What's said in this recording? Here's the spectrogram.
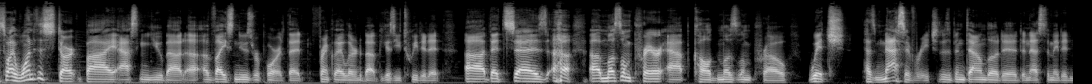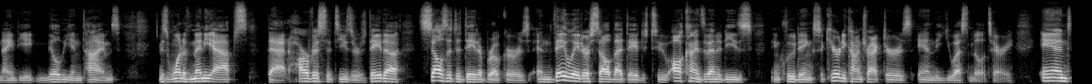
So I wanted to start by asking you about a, a Vice News report that, frankly, I learned about because you tweeted it. Uh, that says uh, a Muslim prayer app called Muslim Pro, which has massive reach, that has been downloaded an estimated 98 million times, is one of many apps that harvests its users' data, sells it to data brokers, and they later sell that data to all kinds of entities, including security contractors and the U.S. military. And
